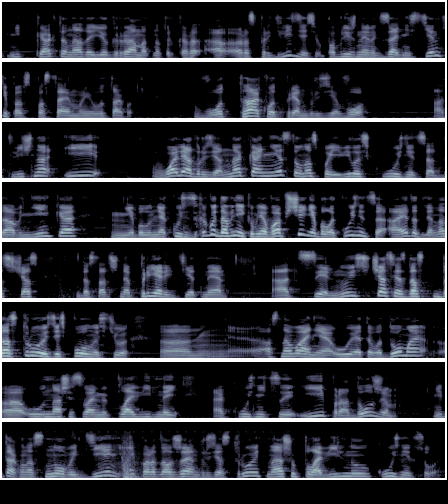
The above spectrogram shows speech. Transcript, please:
И как-то надо ее грамотно только а, распределить здесь. Поближе, наверное, к задней стенке поставим ее вот так вот. Вот так вот прям, друзья. Во. Отлично. И вуаля, друзья, наконец-то у нас появилась кузница. Давненько не было у меня кузницы. Какой давненько? У меня вообще не было кузницы, а это для нас сейчас достаточно приоритетная а, цель. Ну и сейчас я до дострою здесь полностью э, основание у этого дома, э, у нашей с вами плавильной э, кузницы и продолжим. Итак, у нас новый день и продолжаем, друзья, строить нашу плавильную кузницу.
